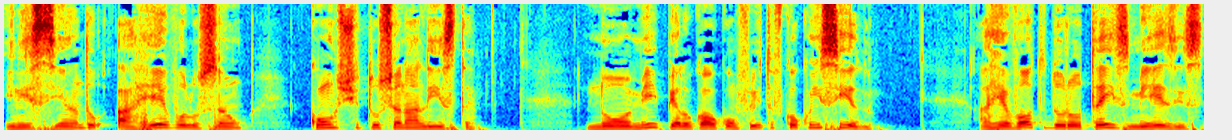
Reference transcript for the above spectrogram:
iniciando a Revolução Constitucionalista, nome pelo qual o conflito ficou conhecido. A revolta durou três meses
